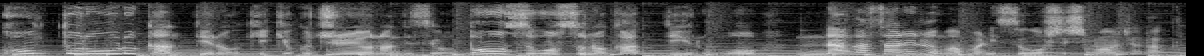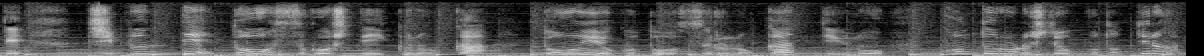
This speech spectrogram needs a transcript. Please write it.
コントロール感っていうのが結局重要なんですよ。どう過ごすのかっていうのを流されるままに過ごしてしまうんじゃなくて、自分でどう過ごしていくのか、どういうことをするのかっていうのをコントロールしておくことっていうのが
